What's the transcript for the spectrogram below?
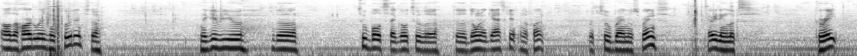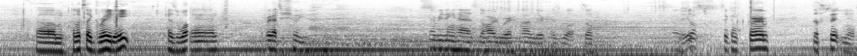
all the hardware is included, so they give you the two bolts that go to the to the donut gasket in the front with two brand new springs. Everything looks great. Um, it looks like grade 8 as well. And I forgot to show you everything has the hardware on there as well. So just to confirm the fitness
